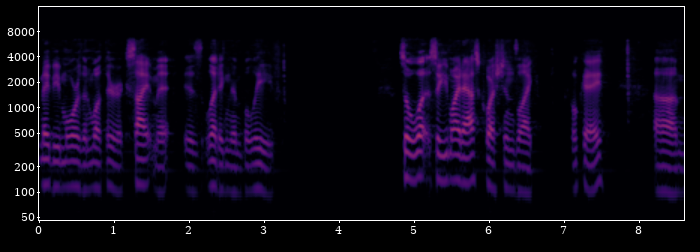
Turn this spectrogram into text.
maybe more than what their excitement is letting them believe. So what? So you might ask questions like, okay, um,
